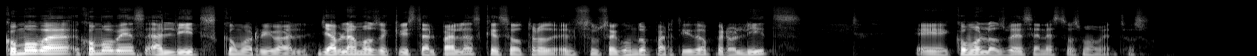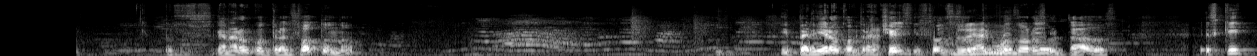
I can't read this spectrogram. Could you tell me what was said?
¿Cómo, va, ¿Cómo ves a Leeds como rival? Ya hablamos de Crystal Palace, que es otro, el, su segundo partido, pero Leeds, eh, ¿cómo los ves en estos momentos? Pues ganaron contra el Soto, ¿no? Y perdieron contra ah, Chelsea, son sus últimos dos resultados. Es que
